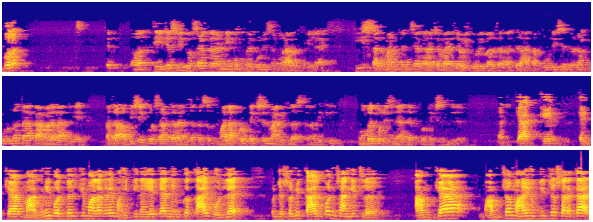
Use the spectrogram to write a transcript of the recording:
बोला. तेजस्वी घोसाळकरांनी मुंबई पोलिसांवर आरोप केला आहे की सलमान खानच्या घराच्या बाहेर ज्यावेळी गोळीबार झाला तर आता पोलीस यंत्रणा पूर्णतः कामाला लागली आहे. मात्र अभिषेक घोसाळकरांचा तसंच मला प्रोटेक्शन मागितलं असताना देखील मुंबई पोलिसांनी अद्याप प्रोटेक्शन दिलं त्या के त्यांच्या मागणीबद्दलची मलाकडे माहिती नाही आहे त्या नेमकं काय बोलल्यात? पण जसं मी काल पण सांगितलं आमच्या आमचं महायुतीचं सरकार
